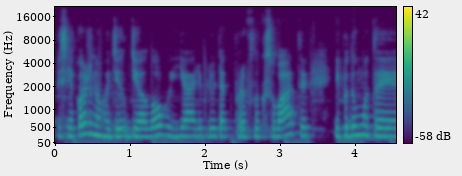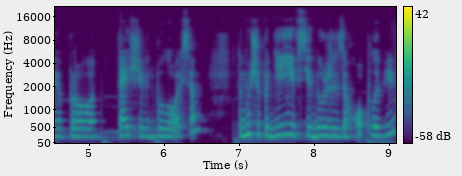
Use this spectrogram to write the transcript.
після кожного ді- діалогу я люблю так порефлексувати і подумати про те, що відбулося, тому що події всі дуже захопливі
